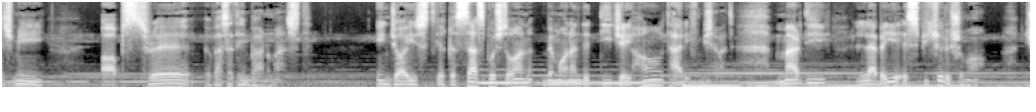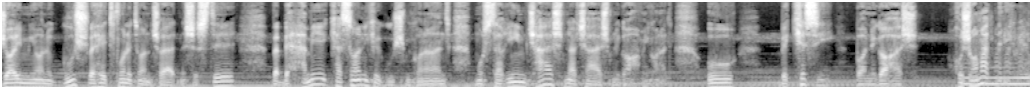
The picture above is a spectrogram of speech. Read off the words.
حجمی آبستره وسط این برنامه است. این جایی است که قصه از پشت آن به مانند دیجی ها تعریف می شود. مردی لبه اسپیکر شما جای میان گوش و هدفونتان شاید نشسته و به همه کسانی که گوش می کنند مستقیم چشم در چشم نگاه می کند. او به کسی با نگاهش خوش آمد نمی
